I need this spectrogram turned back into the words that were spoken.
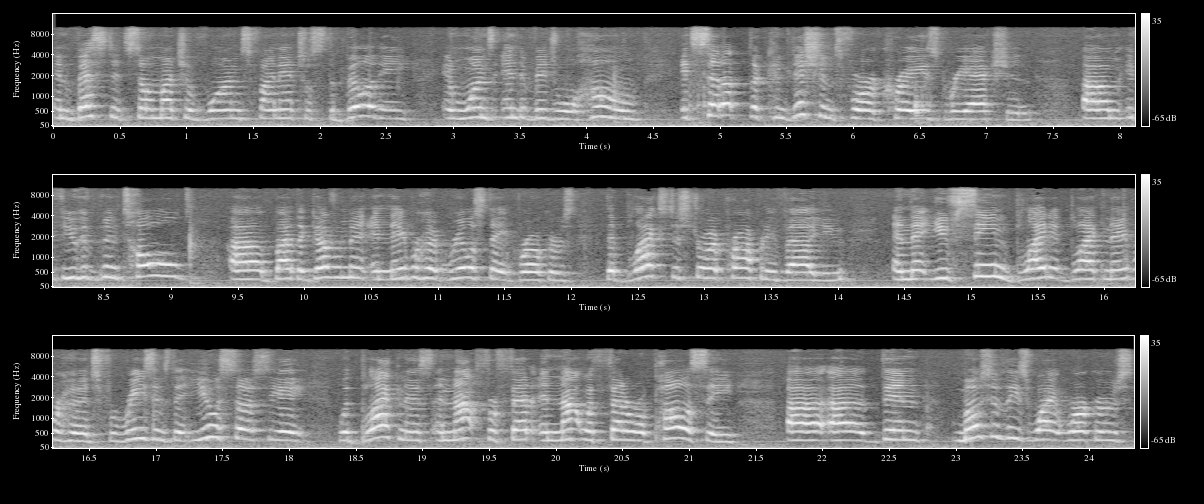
invested so much of one's financial stability in one's individual home, it set up the conditions for a crazed reaction. Um, if you have been told uh, by the government and neighborhood real estate brokers that blacks destroy property value and that you've seen blighted black neighborhoods for reasons that you associate with blackness and not for and not with federal policy, then most of these white workers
